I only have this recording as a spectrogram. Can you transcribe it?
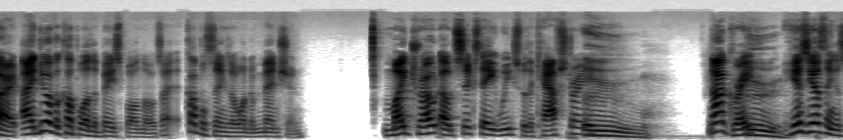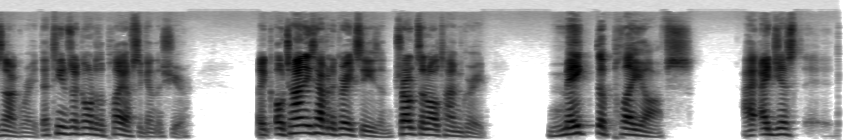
All right, I do have a couple other baseball notes. I- A couple things I wanted to mention. Mike Trout out six to eight weeks with a calf strain. Ooh. Not great. Ooh. Here's the other thing that's not great. That team's not going to the playoffs again this year. Like Ohtani's having a great season. Trout's an all-time great. Make the playoffs. I, I just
